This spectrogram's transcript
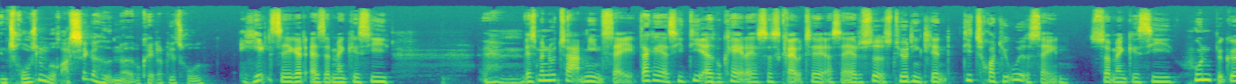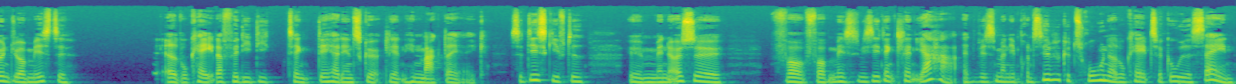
en trussel mod retssikkerheden, når advokater bliver troet? Helt sikkert. Altså man kan sige, øh, hvis man nu tager min sag, der kan jeg sige, de advokater, jeg så skrev til og sagde, at du sød og styre din klient, de trådte jo ud af sagen. Så man kan sige, hun begyndte jo at miste advokater, fordi de tænkte, det her det er en skør klient, hende magter jeg ikke. Så de skiftede, øh, men også øh, for, for hvis vi siger, den klient jeg har, at hvis man i princippet kan true en advokat til at gå ud af sagen,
